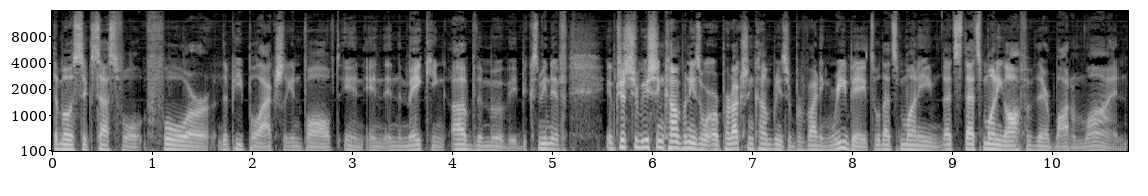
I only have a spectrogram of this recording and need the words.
the most successful for the people actually involved in, in, in the making of the movie. Because I mean, if if distribution companies or, or production companies are providing rebates, well, that's money that's that's money off of their bottom line.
